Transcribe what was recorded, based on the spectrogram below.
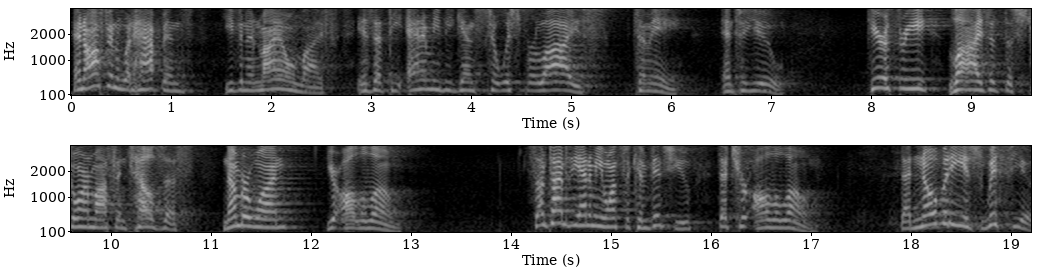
And often what happens, even in my own life, is that the enemy begins to whisper lies to me and to you. Here are three lies that the storm often tells us. Number one, you're all alone. Sometimes the enemy wants to convince you that you're all alone, that nobody is with you.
